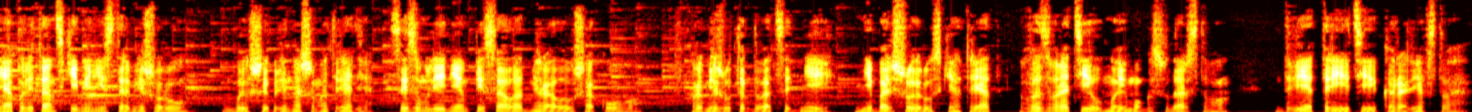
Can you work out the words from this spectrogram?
Неаполитанский министр Мишуру, бывший при нашем отряде, с изумлением писал адмиралу Ушакову. В промежуток 20 дней небольшой русский отряд возвратил моему государству две трети королевства.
